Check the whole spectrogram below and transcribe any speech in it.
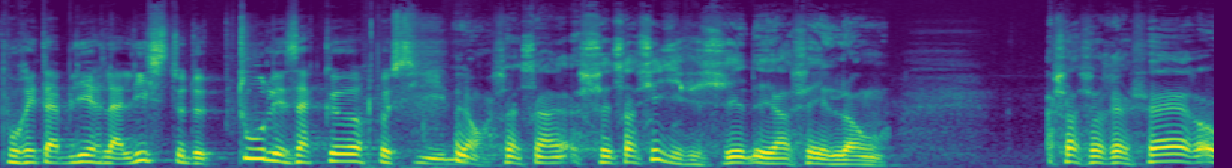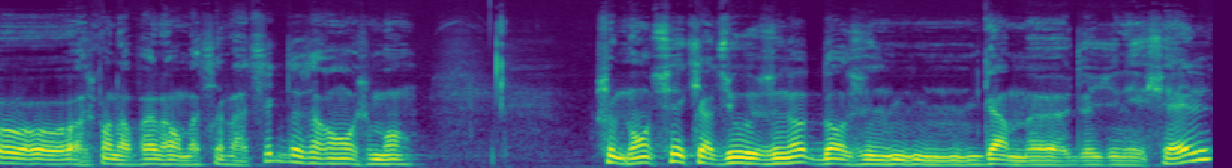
pour établir la liste de tous les accords possibles? Non, c'est assez difficile et assez long. Ça se réfère à ce qu'on appelle en mathématiques des arrangements. Tout le monde sait qu'il y a 12 notes dans une gamme euh, d'une échelle,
